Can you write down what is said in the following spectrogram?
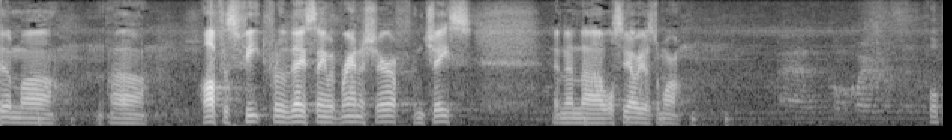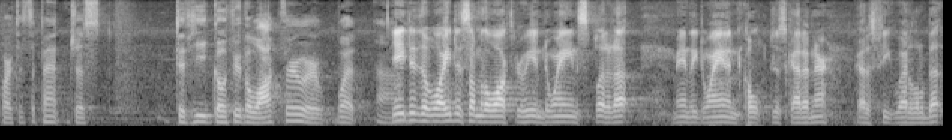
him uh, uh, off his feet for the day. Same with Brandon Scherff and Chase, and then uh, we'll see how he is tomorrow. Full participant. Just did he go through the walkthrough or what? Uh, Yeah, he did the well, he did some of the walkthrough. He and Dwayne split it up. Mainly Dwayne and Colt just got in there, got his feet wet a little bit.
